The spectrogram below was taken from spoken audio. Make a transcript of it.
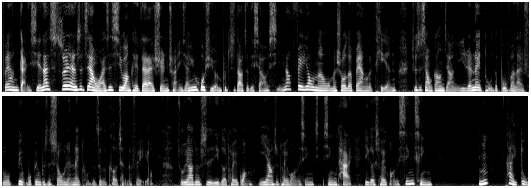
非常感谢。那虽然是这样，我还是希望可以再来宣传一下，因为或许有人不知道这个消息。那费用呢，我们收的非常的甜，就是像我刚刚讲，以人类图的部分来说，并我并不是收人类图的这个课程的费用，主要就是一个推广，一样是推广的心心态，一个推广的心情。嗯。态度，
